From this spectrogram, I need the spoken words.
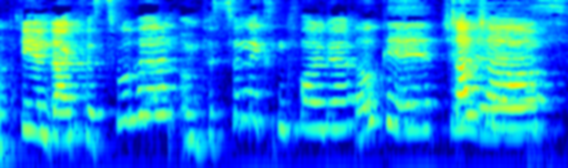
Vielen Dank fürs Zuhören und bis zur nächsten Folge. Okay, Ciao, ciao. tschüss.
